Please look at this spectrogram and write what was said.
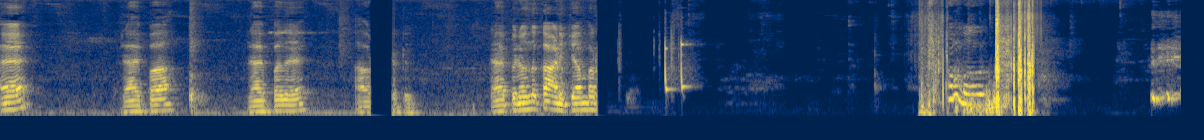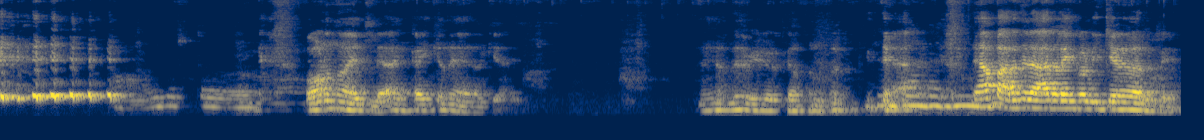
ഏ? രായ്പ? അവിടെ രായ്പനെ ഒന്ന് കാണിക്കാൻ പറഞ്ഞു ഫോണൊന്നും ആയിട്ടില്ല. കഴിക്കുന്ന നോക്കിയാൽ വീഡിയോ എടുക്കാൻ ഞാൻ പറഞ്ഞില്ല ആരോളെ കൊണ്ടിരിക്കാണ് പറഞ്ഞിട്ട്.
